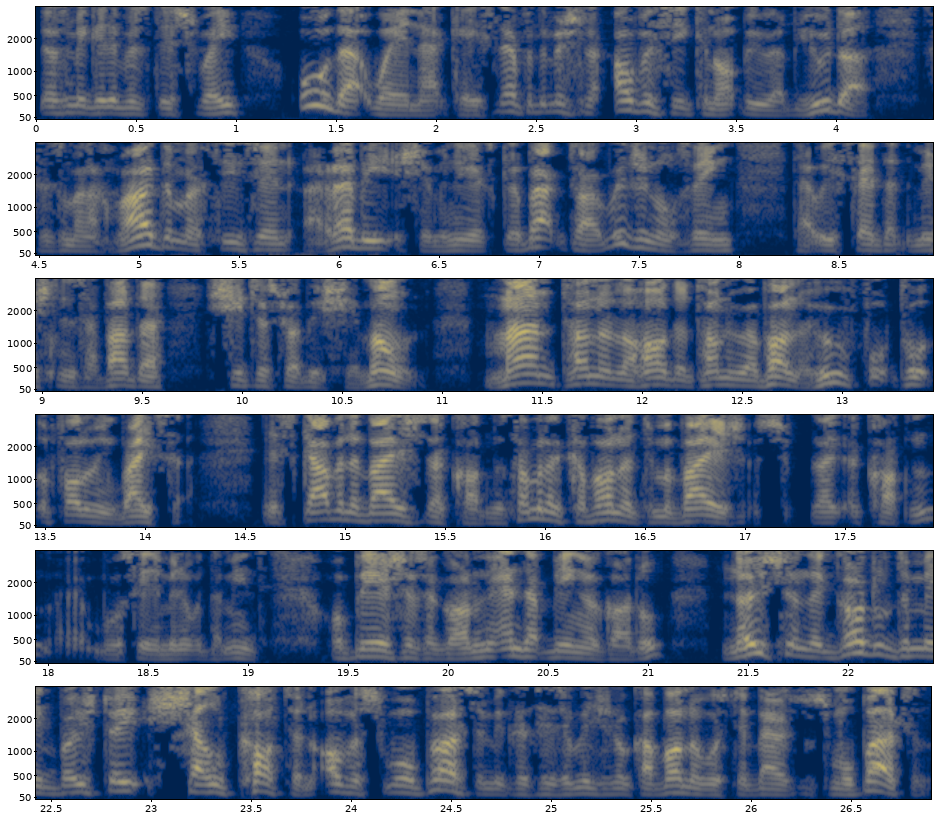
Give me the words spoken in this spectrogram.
Doesn't make a difference this way or that way in that case. Therefore, the Mishnah obviously cannot be Rabbi Yehuda. Says Manachmad Mastisen Rabbi Shimon. Let's go back to our original thing that we said that the Mishnah is Avada Shitas Rabbi Shimon. Man Tana Lahada Tanu Rabbana. Who taught the following brisa? Niskavan Avayish a cotton. Someone a kavana to Mavayish like a cotton. We'll see in a minute what that means. Or Beish as a godel. End up being a godel. Notion the godel to make Boshte shell cotton of a small person because his original kavana was to embarrass a small person.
